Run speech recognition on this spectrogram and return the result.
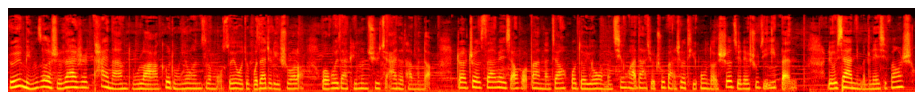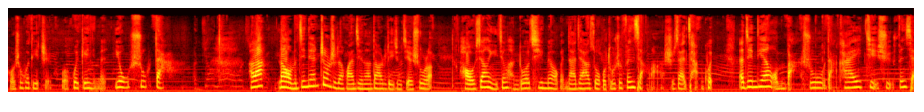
由于名字实在是太难读了，各种英文字母，所以我就不在这里说了。我会在评论区去艾特他们的。这这三位小伙伴呢，将获得由我们清华大学出版社提供的设计类书籍一本。留下你们的联系方式和收货地址，我会给你们邮书的。好啦，那我们今天正式的环节呢，到这里就结束了。好像已经很多期没有跟大家做过读书分享了，实在惭愧。那今天我们把书打开，继续分享。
